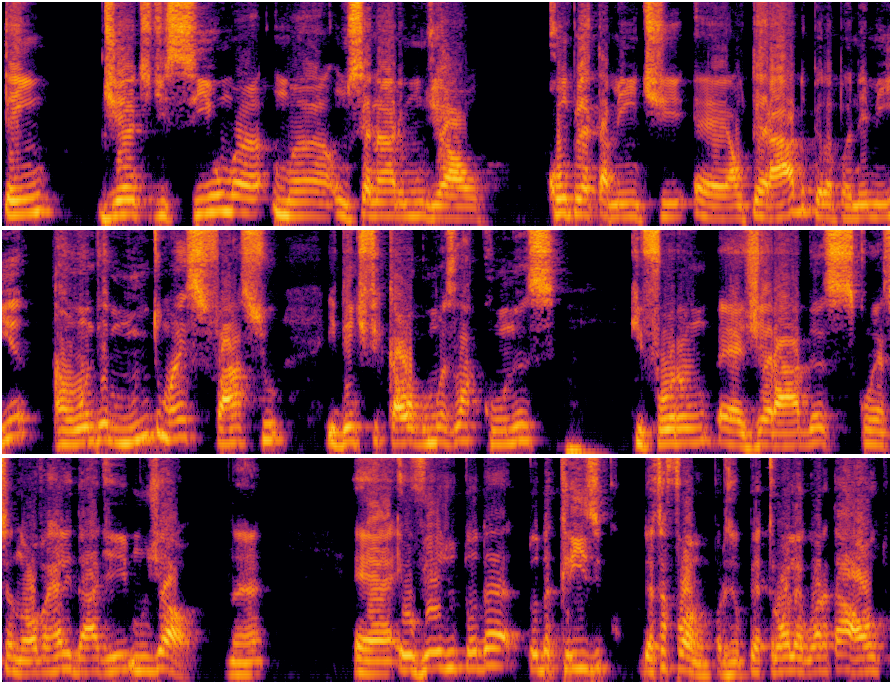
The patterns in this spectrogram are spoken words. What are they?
têm diante de si uma, uma um cenário mundial completamente é, alterado pela pandemia, onde é muito mais fácil identificar algumas lacunas que foram é, geradas com essa nova realidade mundial. Né? É, eu vejo toda, toda crise dessa forma. Por exemplo, o petróleo agora está alto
